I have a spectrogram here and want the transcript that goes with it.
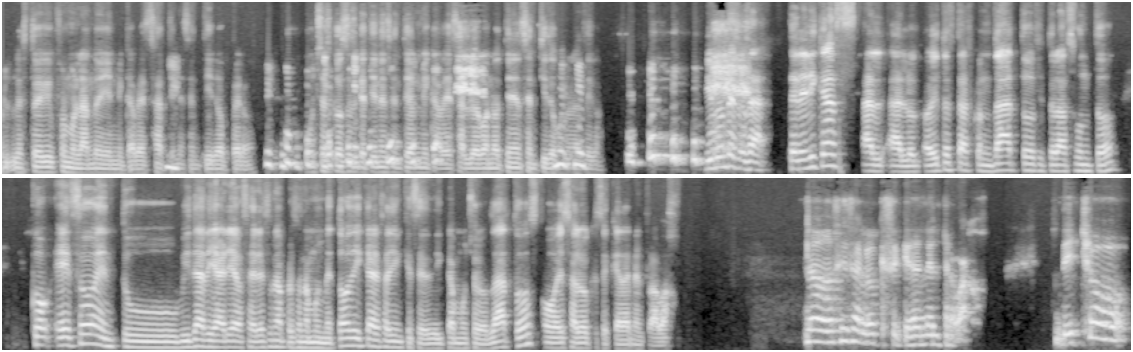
la estoy formulando y en mi cabeza tiene sentido, pero muchas cosas que tienen sentido en mi cabeza luego no tienen sentido cuando las digo. Y o sea, te dedicas al, ahorita estás con datos y todo el asunto. ¿Eso en tu vida diaria, o sea, eres una persona muy metódica, es alguien que se dedica mucho a los datos o es algo que se queda en el trabajo? No, sí es algo que se queda en el trabajo. De hecho,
